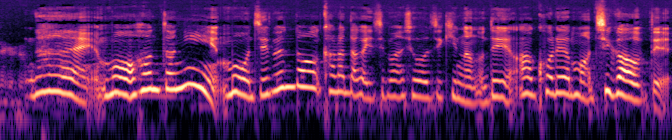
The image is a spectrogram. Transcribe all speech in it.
しれないけど。はい、もう本当にもう自分の体が一番正直なのであこれはもう違うって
